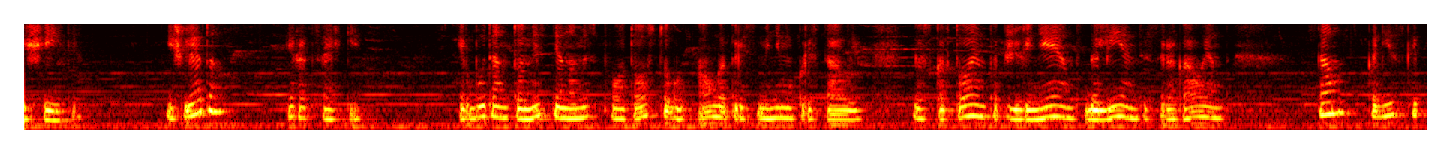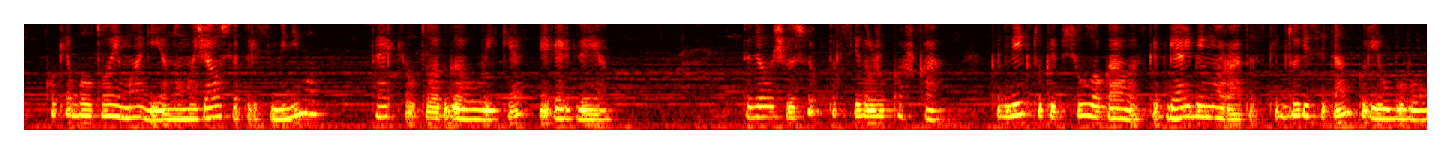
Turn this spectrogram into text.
išeiti. Iš lėto ir atsargiai. Ir būtent tomis dienomis po atostogų auga prisiminimų kristalai, juos kartojant, apžiūrinėjant, dalyjantis, ragaujant, tam, kad jis kaip kokia baltoji magija nuo mažiausio prisiminimo perkeltų atgal laikė ir erdvėje. Todėl iš visur prisivežu kažką, kad veiktų kaip siūlo galas, kaip gelbėjimo ratas, kaip durys į ten, kur jau buvau.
